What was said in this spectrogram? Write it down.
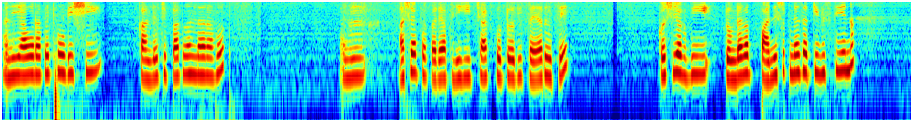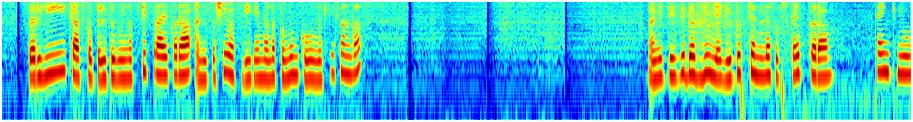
आणि यावर आता थोडीशी कांद्याची पात घालणार आहोत. आणि अशा प्रकारे आपली ही चाट कटोरी तयार होते. कशी अगदी तोंडाला पाणी सुटण्यासारखी दिसते ना? तर ही चाट कटोरी तुम्ही नक्की ट्राय करा आणि कशी वाटली हे मला कमेंट करून नक्की सांगा. आणि टी व्ही डब्ल्यू या यूट्यूब चॅनलला सबस्क्राईब करा. Thank you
